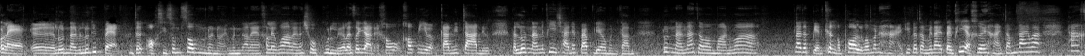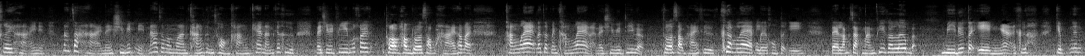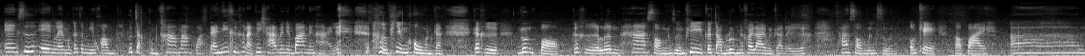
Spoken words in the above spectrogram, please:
แปลกเออรุ่นนั้นเป็นรุ่นที่แปลกมันจะออกสีส้มๆหน่อยๆมันอะไรเขาเรียกว่าอะไรนะโชกุนหรืออะไรสักอย่างเนี่ยเขาเขามีแบบการวิจารณ์อยู่แต่รุ่นนั้นพี่ใช้ได้แป๊บเดียวเหมือนกัน รุ่นนั้นน่าจะประมาณว่า น่าจะเปลี่ยนเครื่องกับพ่อหรือว่ามันหายพี่ก็จำไม่ได้ แต่พี่อะเคยหายจำได้ว่า ถ้าเคยหายเนี่ยน่าจะหายในชีวิตเนี่ยน่าจะประมาณครั้งถึงสองครั้งแค่นั้นก็คือในชีวิตพี่ไม่ค่อยโทรทำโทรศัพท์หายเท่าไหร่ครั้งแรกน่าจะเป็นครั้งแรกอะในชีวิตที่แบบโทรศัพท์หายคือเครื่องแรกเลยของตัวเอง แต่หลังจากนั้นพี่ก็เริ่มแบบ มีด้วยตัวเองเนี่ยคือเก็บเงินเองซื้อเองอะไรมันก็จะมีความรู้จักคุณค่ามากกว่า แต่นี่คือขนาดพี่ชาร์จไว้ในบ้านยังหายเลยเออพี่ยังงงเหมือนกัน ก็คือรุ่นปอกก็คือรุ่น5210พี่ก็จำรุ่นไม่ค่อยได้เหมือนกันเออ5210โอเค ต่อไปอ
